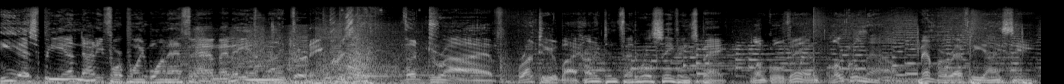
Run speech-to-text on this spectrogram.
ESPN 94.1 FM and AM 930 present The Drive. Brought to you by Huntington Federal Savings Bank. Local then, local now. Member FDIC.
